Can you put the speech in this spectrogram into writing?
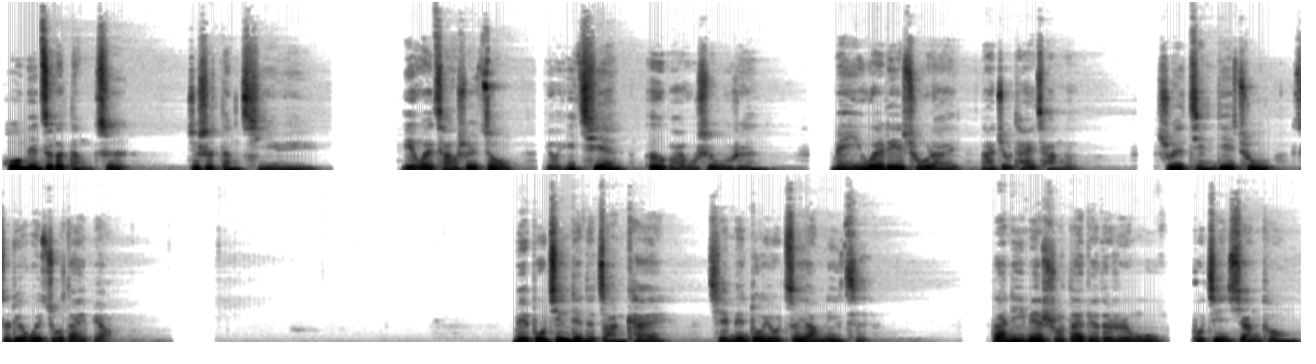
后面这个等字，就是等其余，因为常随众有一千二百五十五人，每一位列出来那就太长了，所以仅列出十六位做代表。每部经典的展开，前面都有这样例子，但里面所代表的人物不尽相同，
